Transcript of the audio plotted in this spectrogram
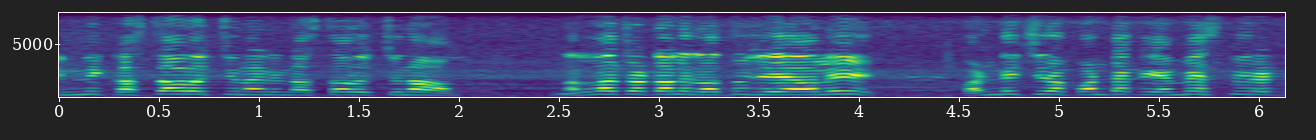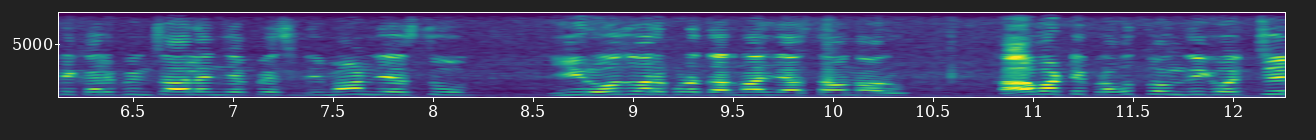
ఎన్ని కష్టాలు వచ్చినా ఎన్ని నష్టాలు వచ్చినా నల్ల చట్టాలను రద్దు చేయాలి. పండించిన పంటకు ఎంఎస్పి రేట్ని కల్పించాలని చెప్పేసి డిమాండ్ చేస్తూ ఈ రోజు వరకు కూడా ధర్నాలు చేస్తూ ఉన్నారు. కాబట్టి ప్రభుత్వం దిగొచ్చి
